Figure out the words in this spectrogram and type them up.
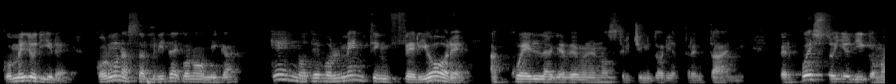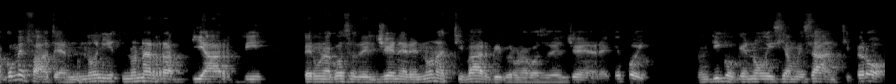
o meglio dire, con una stabilità economica che è notevolmente inferiore a quella che avevano i nostri genitori a 30 anni. Per questo io dico, ma come fate a non, non arrabbiarvi per una cosa del genere, non attivarvi per una cosa del genere? Che poi non dico che noi siamo esanti, però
